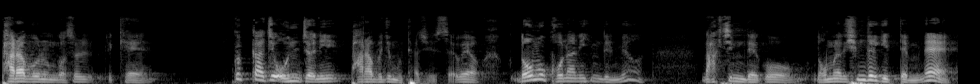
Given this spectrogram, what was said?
바라보는 것을 이렇게 끝까지 온전히 바라보지 못할 수 있어요. 왜요? 너무 고난이 힘들면 낙심되고 너무나도 힘들기 때문에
